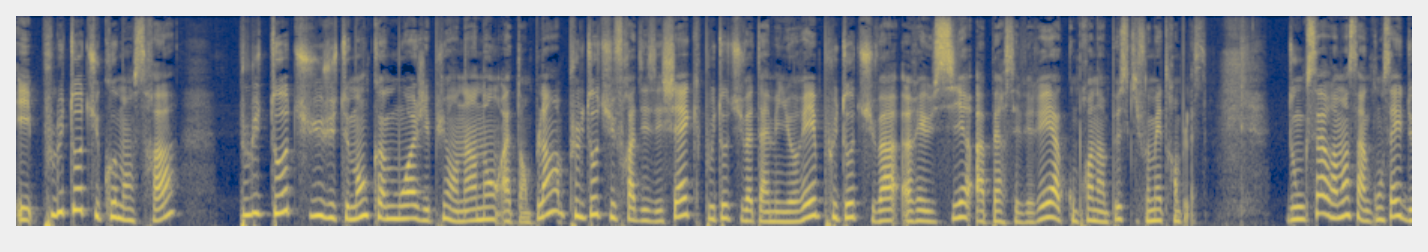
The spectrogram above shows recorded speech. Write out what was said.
Et plus tôt tu commenceras, plutôt tu, justement, comme moi j'ai pu en un an à temps plein, plutôt tu feras des échecs, plutôt tu vas t'améliorer, plutôt tu vas réussir à persévérer, à comprendre un peu ce qu'il faut mettre en place. Donc ça, vraiment, c'est un conseil de,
